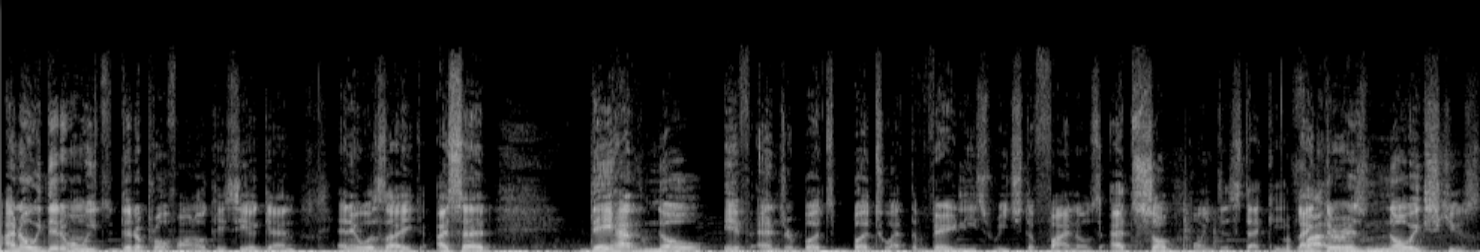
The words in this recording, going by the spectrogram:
I know we did it when we did a profile on OKC again, and it was like, I said. They have no if, ands, or buts, but to at the very least reach the finals at some point this decade. The like there is no excuse.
